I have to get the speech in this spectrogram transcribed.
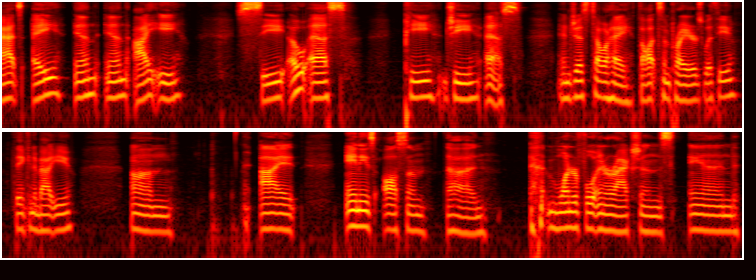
at A N N I E C O S P G S. And just tell her, hey, thoughts and prayers with you, thinking about you. Um, I, Annie's awesome, uh, wonderful interactions, and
